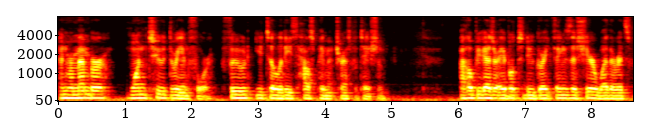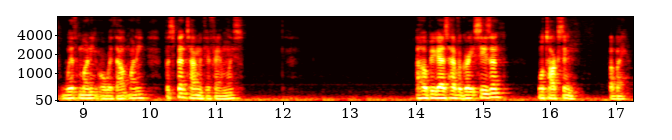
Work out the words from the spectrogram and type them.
And remember, one, two, three, and four, food, utilities, house payment, transportation. I hope you guys are able to do great things this year, whether it's with money or without money, but spend time with your families. I hope you guys have a great season. We'll talk soon. Bye-bye.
